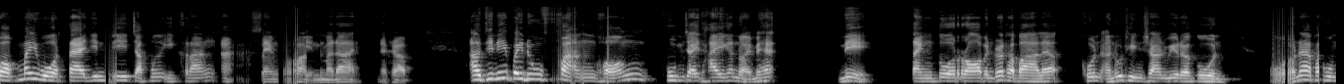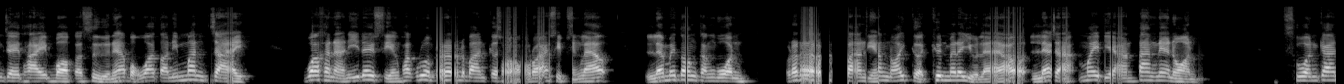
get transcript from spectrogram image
บอกไม่โหวตแต่ยินดีจับมืออีกครั้งอะแสดงความเห็นมาได้นะครับ เอาทีนี้ไปดูฝั่งของภูมิใจไทยกันหน่อยไหมฮะ นี่แต่งตัวรอเป็นรัฐบาลแล้ว คุณอนุทินชาญวีรกูลหัวหน้าพรรคภูมิใจไทยบอกกับสื่อนะฮะบอกว่าตอนนี้มั่นใจว่าขณะนี้ได้เสียงพรรคร่วมรัฐบาลเกิน210 เสียงแล้ว และไม่ต้องกังวลรัฐบาลเสียงข้างน้อยเกิดขึ้นไม่ได้อยู่แล้ว และจะไม่พยายามตั้งแน่นอน ส่วนการ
